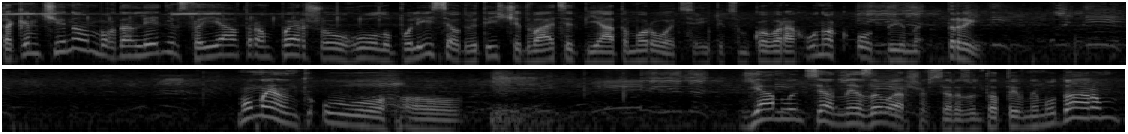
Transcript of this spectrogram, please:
Таким чином, Богдан Лєднів стає автором першого голу Полісся у 2025 році. І підсумковий рахунок 1-3. Момент у Яблунця не завершився результативним ударом.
